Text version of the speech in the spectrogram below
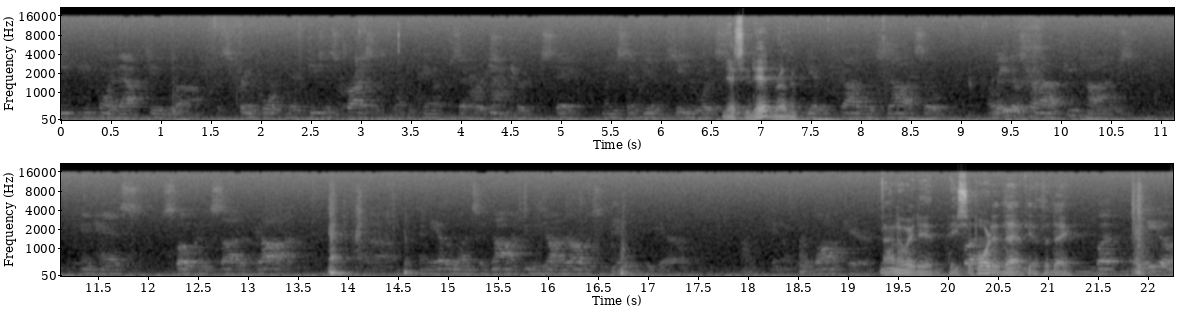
he, he pointed out to uh, the Supreme Court that Jesus Christ is the one who came up with separation of church and state. When he said, give Caesar what is Yes, he did, brother. Give God was God. So Alito's come out a few times and has spoken in side of God, uh, and the other ones have not. Even John Roberts supported the, uh, Obamacare. I know he did. He supported that the other day. But Alito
